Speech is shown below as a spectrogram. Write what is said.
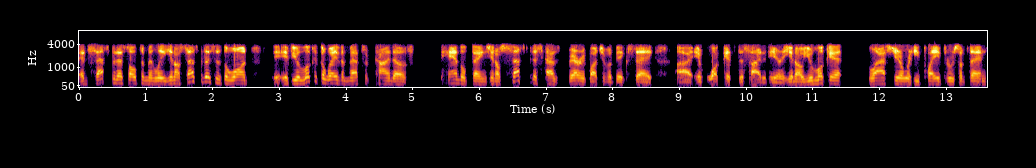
And Cespedes ultimately, you know, Cespedes is the one. If you look at the way the Mets have kind of handled things, you know, Cespedes has very much of a big say uh, in what gets decided here. You know, you look at last year where he played through some things.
